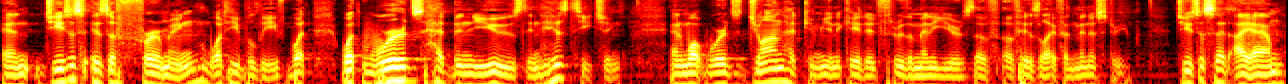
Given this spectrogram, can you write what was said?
And Jesus is affirming what he believed, what, what words had been used in his teaching and what words John had communicated through the many years of, of his life and ministry. Jesus said, I am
